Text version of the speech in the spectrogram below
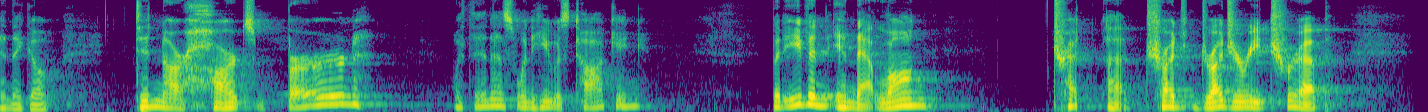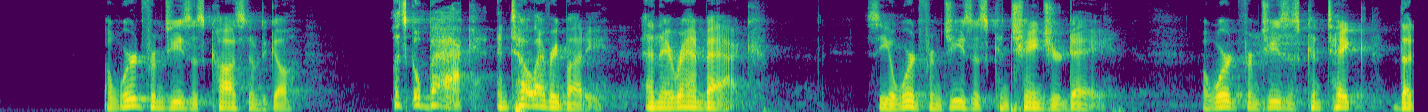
and they go, Didn't our hearts burn within us when he was talking? But even in that long tre- uh, trudge, drudgery trip, a word from Jesus caused him to go, Let's go back and tell everybody. And they ran back. See, a word from Jesus can change your day. A word from Jesus can take the,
